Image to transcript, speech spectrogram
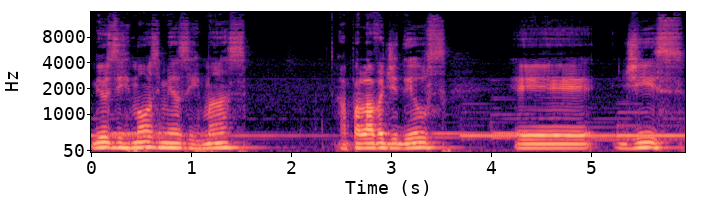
Meus irmãos e minhas irmãs, a palavra de Deus é, diz,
